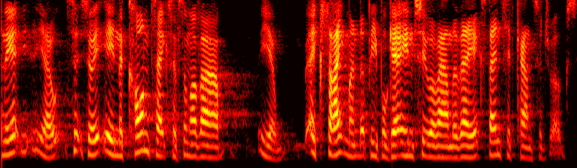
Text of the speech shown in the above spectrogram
And, you know, so, so, in the context of some of our you know, excitement that people get into around the very expensive cancer drugs,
